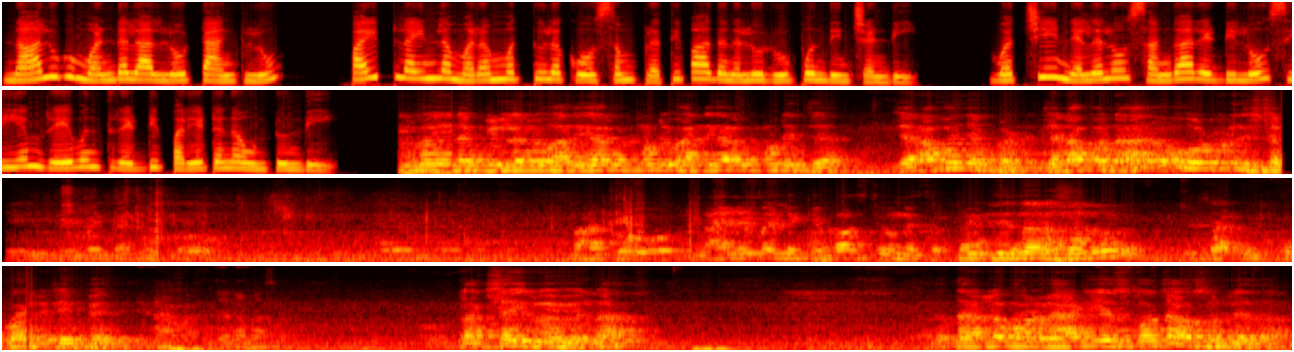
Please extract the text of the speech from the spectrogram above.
నాలుగు మండలాల్లో ట్యాంకులు పైప్ లైన్ల కోసం ప్రతిపాదనలు రూపొందించండి. వచ్చే నెలలో సంగారెడ్డిలో సీఎం రేవంత్ రెడ్డి పర్యటన ఉంటుంది. ఇరవై ఐదు పిల్లలు అది కలుపుకుంటే ఇవన్నీ కలుపుకుంటే జ- జనాభా చెప్పండి. జనాభానా? ఓటర్ లిస్ట్ మనకు నైన్ ఎంఎల్ఏ కెపాసిటీ ఉన్నాయి సార్. మీరు తిన్నారా సార్? ఒకటి చెప్పేది. లక్ష ఇరవై వేల? దాంట్లో మనం యాడ్ చేసుకోవచ్చు? అవసరం లేదా?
